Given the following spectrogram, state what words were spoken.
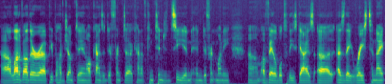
Uh, a lot of other uh, people have jumped in, all kinds of different kind of contingency and, and different money um, available to these guys as they race tonight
